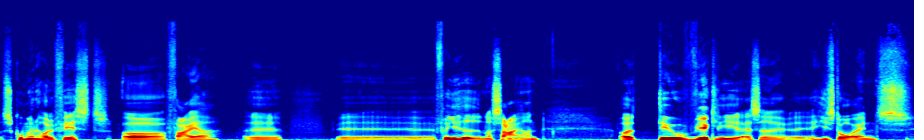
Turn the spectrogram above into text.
skulle man holde fest og fejre øh, øh, friheden og sejren. Og det er jo virkelig altså, historiens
